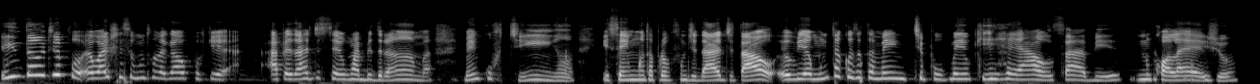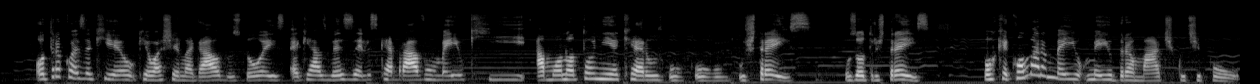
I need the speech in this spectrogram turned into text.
Então, tipo, eu acho isso muito legal, porque apesar de ser um abdrama bem curtinho e sem muita profundidade e tal, eu via muita coisa também, tipo, meio que real, sabe? No colégio. Outra coisa que eu, que eu achei legal dos dois é que às vezes eles quebravam meio que a monotonia que eram o, o, os três, os outros três. Porque como era meio, meio dramático, tipo,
